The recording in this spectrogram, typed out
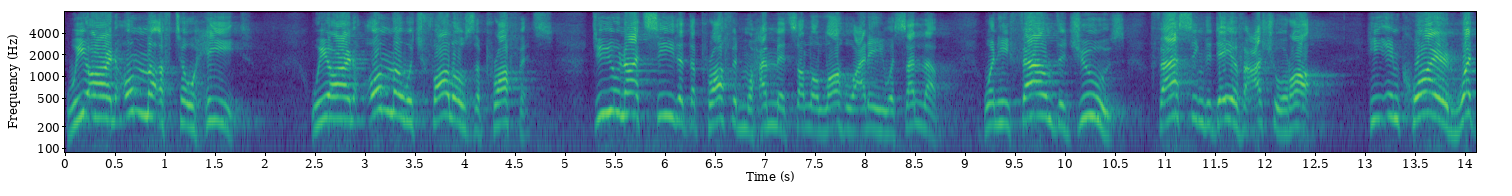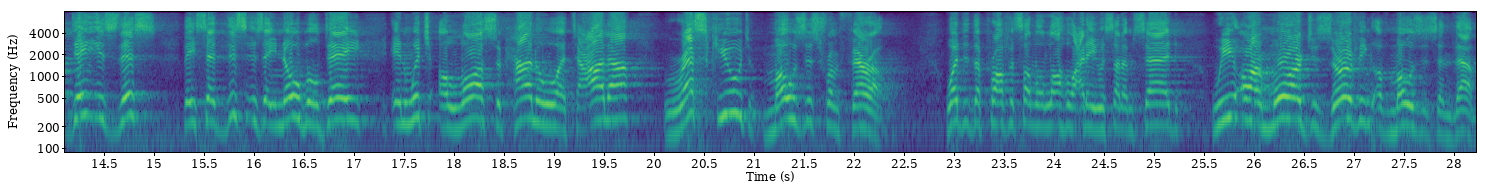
We are an ummah of tawheed. We are an ummah which follows the prophets. Do you not see that the Prophet Muhammad sallallahu alaihi wasallam, when he found the Jews fasting the day of Ashura, he inquired, "What day is this?" They said, "This is a noble day in which Allah subhanahu wa ta'ala rescued Moses from Pharaoh." What did the Prophet sallallahu alaihi wasallam said? We are more deserving of Moses than them.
